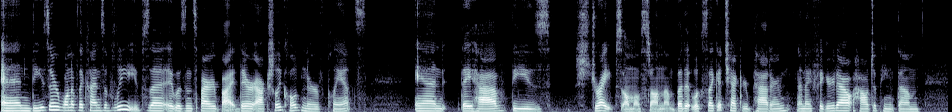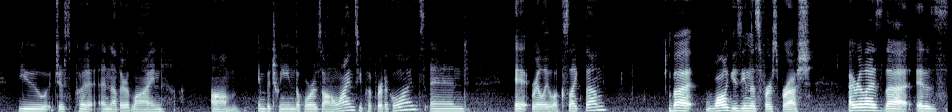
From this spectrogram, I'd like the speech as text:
And these are one of the kinds of leaves that it was inspired by. They're actually called nerve plants. And they have these stripes almost on them, but it looks like a checkered pattern. And I figured out how to paint them. You just put another line um, in between the horizontal lines, you put vertical lines, and it really looks like them. But while using this first brush, I realized that it is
